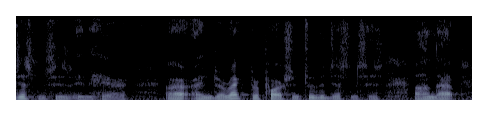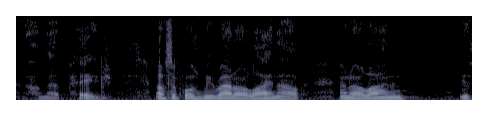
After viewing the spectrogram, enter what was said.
distances in here are in direct proportion to the distances on that, on that page. Now suppose we write our line out and our line is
